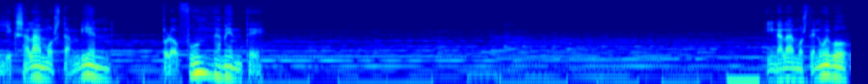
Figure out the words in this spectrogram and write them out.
y exhalamos también profundamente. Inhalamos de nuevo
